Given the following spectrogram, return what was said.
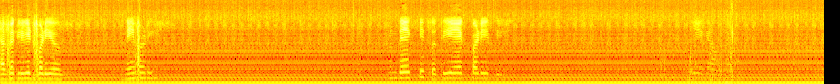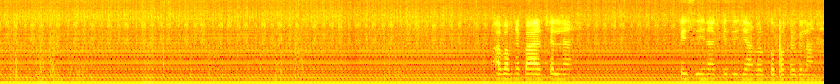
या फिर लीड पड़ी हो। नहीं पड़ी। देखी तो थी, एक पड़ी थी। ये क्या हो रहा अब हमने बाहर चलना है। किसी ना किसी जानवर को पकड़ के लाना है।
